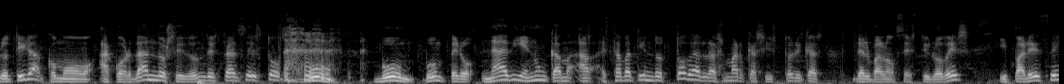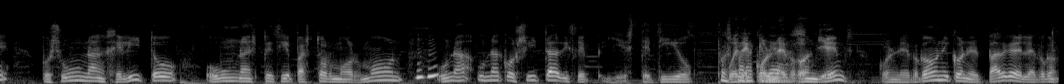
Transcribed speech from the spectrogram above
lo tira como acordándose de dónde está el cesto, boom, boom, boom, pero nadie nunca ah, está batiendo todas las marcas históricas del baloncesto y lo ves y parece pues un angelito o una especie de pastor mormón, una una cosita, dice, y este tío Pues puede con. LeBron James, con LeBron y con el padre de LeBron.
